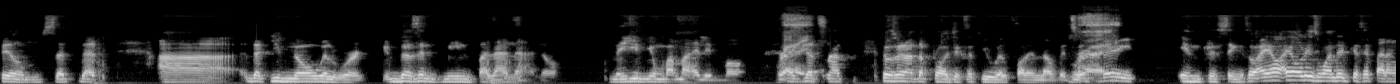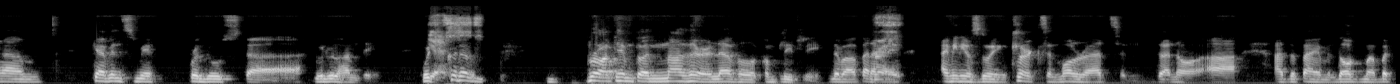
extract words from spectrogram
films that that uh that you know will work it doesn't mean pala na ano na yun yung mamahalin mo like Right. that's not those are not the projects that you will fall in love with so Right. it's very interesting so I I always wondered kasi parang um Kevin Smith produced uh, Goodwill Hunting which Yes. could have brought him to another level completely. Diba? Parang, Right. I mean, he was doing Clerks and Mallrats and ano, uh, at the time and Dogma, but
